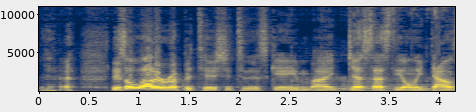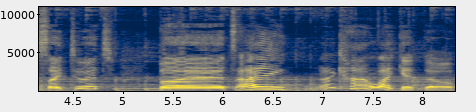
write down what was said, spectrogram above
There's a lot of repetition to this game, I guess that's the only downside to it, but I, I kinda like it though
